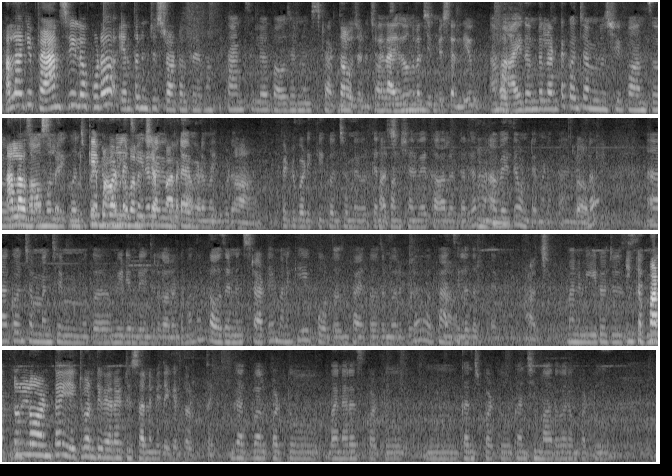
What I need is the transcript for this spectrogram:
అలాగే ఫ్యాన్సీలో కూడా ఎంత నుంచి స్టార్ట్ అవుతాయమ్మా? ఫ్యాన్సీలో థౌజండ్ నుంచి స్టార్ట్. థౌజండ్ నుంచి. నేను ఐదు వందలు అని చెప్పేసాను లేవు. ఐదు వందలు అంటే కొంచెం షిఫాన్స్ అలా. కొంచెం. పెట్టుబడికి కొంచెం ఎవరికైనా ఫంక్షన్ వేర్ కావాలంటారు కదా అవి అయితే ఉంటాయి మేడం ఫ్యాన్లో కొంచెం మంచి మీడియం రేంజ్లో కావాలంటే మాత్రం థౌజండ్ నుంచి స్టార్ట్ అయ్యి మనకి ఫోర్ థౌసండ్ ఫైవ్ థౌసండ్ వరకు కూడా ఫ్యాన్సీలో దొరుకుతాయి. మనం ఈరోజు ఇంకా పట్టుల్లో అంటే ఎటువంటి వెరైటీస్ అన్ని మీ దగ్గర దొరుకుతాయి? గద్వాల్ పట్టు బనారస్ పట్టు కంచి పట్టు కంచి మాధవరం పట్టు.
